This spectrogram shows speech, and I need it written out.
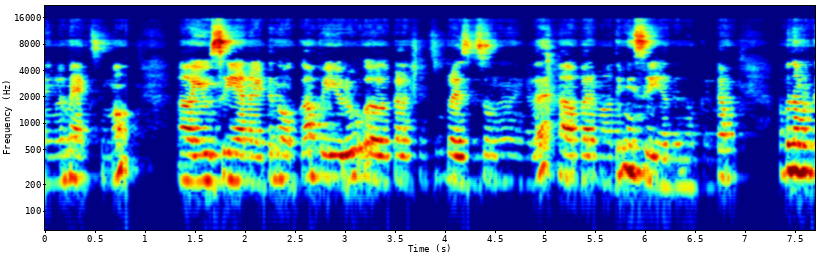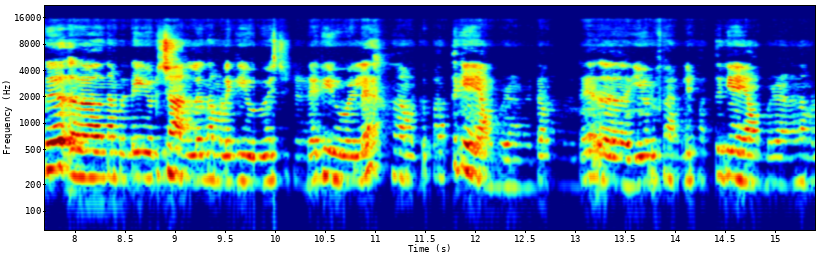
നിങ്ങൾ മാക്സിമം യൂസ് ചെയ്യാനായിട്ട് നോക്കാം. അപ്പോൾ ഈ ഒരു കളക്ഷൻസും പ്രൈസസും ഒന്നും നിങ്ങൾ പരമാവധി മിസ് ചെയ്യാതെ നോക്കാം കേട്ടോ. അപ്പോൾ നമുക്ക് നമ്മുടെ ഈ ഒരു ചാനൽ നമ്മൾ ഗീവ് വെച്ചിട്ടുണ്ട്. ഗീവിൽ നമുക്ക് പത്ത് കെ ആകുമ്പോഴാണ് കേട്ടോ നമ്മളുടെ ഈ ഒരു ഫാമിലി പത്ത് കെ ആകുമ്പോഴാണ് നമ്മൾ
